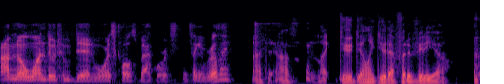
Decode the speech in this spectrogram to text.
I know one dude who did wore his clothes backwards. I'm thinking, really? I think I was like, dude, they only do that for the video.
